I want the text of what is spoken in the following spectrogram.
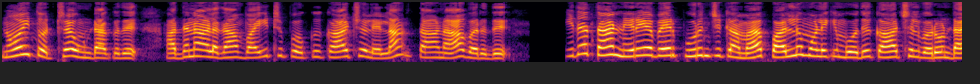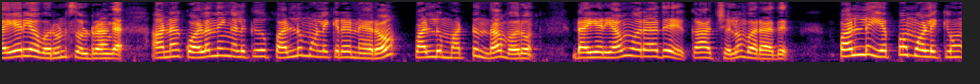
நோய் தொற்றை உண்டாக்குது. அதனால தான் வயிற்றுப்போக்கு காய்ச்சல் எல்லாம் தானாக வருது. இதைத்தான் நிறைய பேர் புரிஞ்சிக்காம பல்லு முளைக்கும் போது காய்ச்சல் வரும் டயரியா வரும்னு சொல்கிறாங்க ஆனால் குழந்தைங்களுக்கு பல்லு முளைக்கிற நேரம் பல்லு மட்டும்தான் வரும். டயரியாவும் வராது காய்ச்சலும் வராது. பல்லு எப்போ முளைக்கும்?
